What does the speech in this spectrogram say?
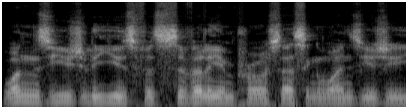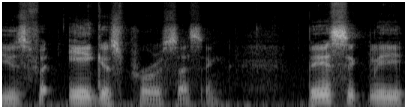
One's usually used for civilian processing, one's usually used for Aegis processing. Basically,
